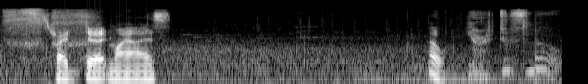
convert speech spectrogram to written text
it's Throw dirt in my eyes. Oh, You're too slow.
